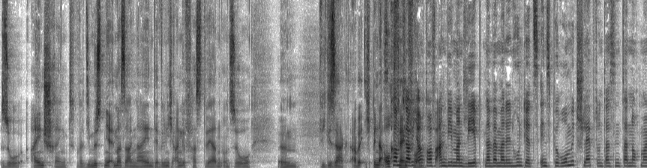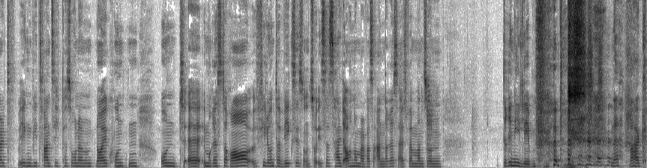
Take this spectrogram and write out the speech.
so einschränkt, weil die müssten ja immer sagen, nein, der will nicht angefasst werden und so. Ähm, wie gesagt, aber ich bin da auch Fan Es kommt, glaube ich, auch darauf an, wie man lebt. Ne? Wenn man den Hund jetzt ins Büro mitschleppt und da sind dann nochmal irgendwie 20 Personen und neue Kunden und äh, im Restaurant viel unterwegs ist und so, ist das halt auch nochmal was anderes, als wenn man so ein Drini-Leben führt. ne, Marc?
